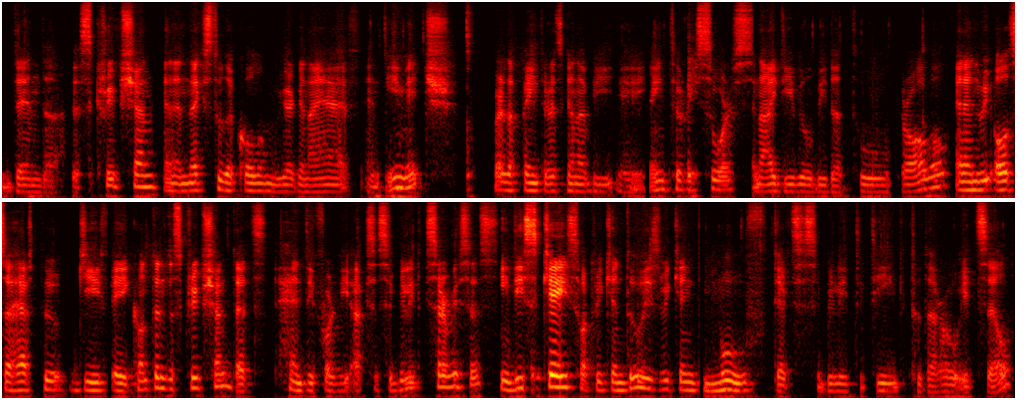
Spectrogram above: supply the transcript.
then the description, and then next to the column we are gonna have an image where the painter is gonna be a painter resource and ID will be the tool drawable. And then we also have to give a content description that's handy for the accessibility services. In this case, what we can do is we can move the accessibility thing to the row itself.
